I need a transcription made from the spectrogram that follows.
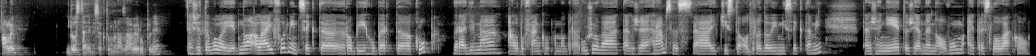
Ale dostaneme sa k tomu na záver úplne. Takže to bolo jedno, ale aj Furmin sekt eh, robí Hubert eh, Klub v rade má, alebo Frankovka Modrá Rúžová, takže hrám sa aj čisto odrodovými sektami. Takže nie je to žiadne novum aj pre Slovákov.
